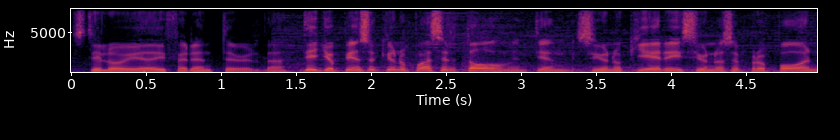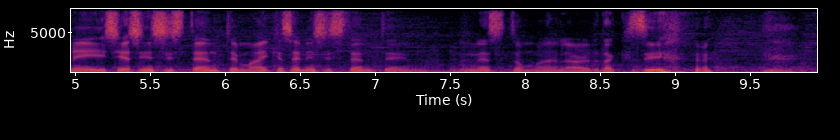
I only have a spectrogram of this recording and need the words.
estilo de vida diferente, ¿verdad? yo pienso que uno puede hacer todo, ¿me entiende? Si uno quiere y si uno se propone y si es insistente, hay que ser insistente en, esto, la verdad que sí.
